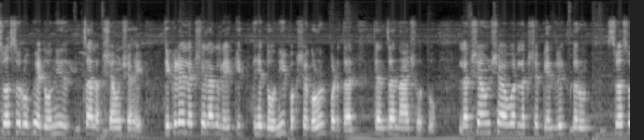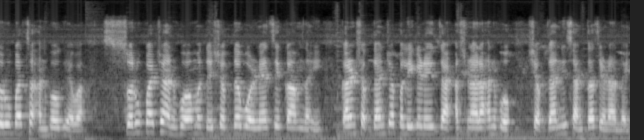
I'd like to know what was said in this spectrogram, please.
स्वस्वरूप हे दोन्हीचा लक्षांश आहे. तिकडे लक्ष लागले की हे दोन्ही पक्ष गळून पडतात. त्यांचा नाश होतो. लक्षांशावर लक्ष केंद्रित करून स्वस्वरूपाचा अनुभव घ्यावा. स्वरूपाच्या अनुभवामध्ये शब्द बोलण्याचे काम नाही कारण शब्दांच्या पलीकडे जा असणारा अनुभव शब्दांनी सांगताच येणार नाही.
